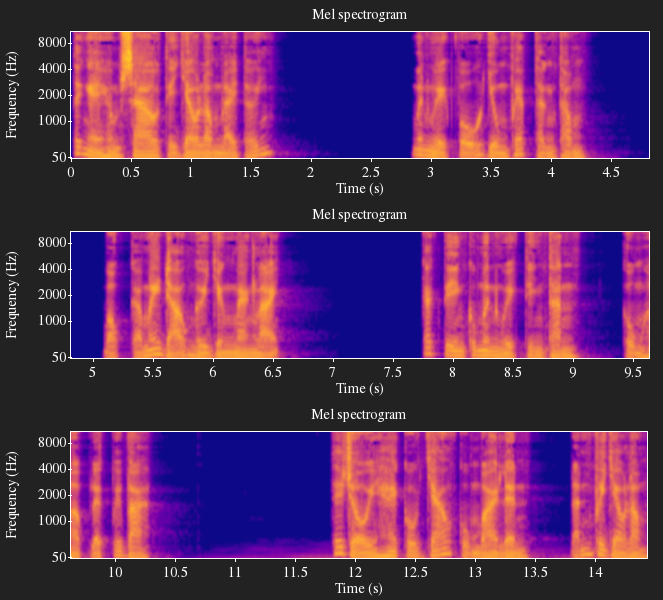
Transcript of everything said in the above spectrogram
Tới ngày hôm sau thì Giao Long lại tới. Minh Nguyệt Vũ dùng phép thần thông, Bọc cả mấy đảo người dân mang lại. Các tiên của Minh Nguyệt Thiên Thanh Cùng hợp lực với bà. Thế rồi hai cô cháu cùng bay lên Đánh với Giao Long.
